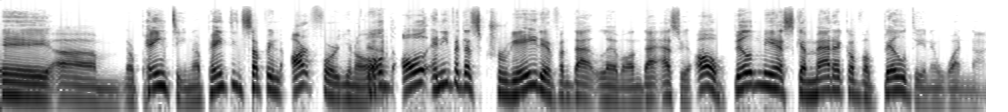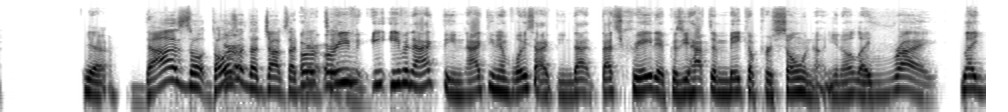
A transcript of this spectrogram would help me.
a um or painting or painting something art for you know all Yeah. all anything that's creative on that level on that aspect. Oh, build me a schematic of a building and whatnot. Yeah. That's those Or- are the jobs that or, or even even acting, acting and voice acting. That that's creative because you have to make a persona. You know, like right. like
